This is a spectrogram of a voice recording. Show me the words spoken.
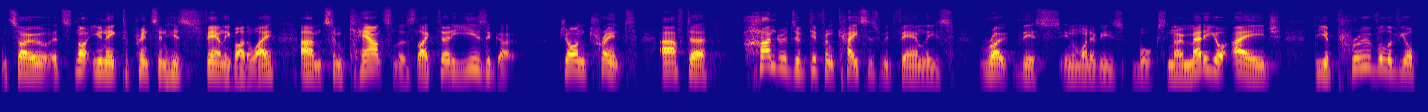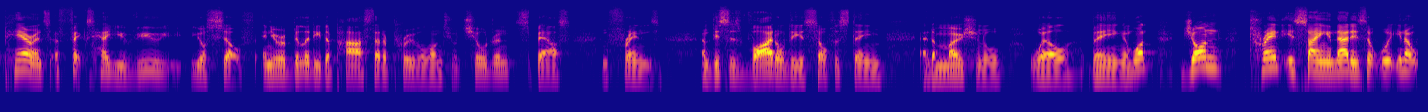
And so it's not unique to Prince and his family, by the way. Um, some counselors, like 30 years ago, John Trent, after hundreds of different cases with families, wrote this in one of his books No matter your age, the approval of your parents affects how you view yourself and your ability to pass that approval on to your children, spouse, and friends. And this is vital to your self esteem and emotional well being. And what John Trent is saying in that is that, we, you know,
